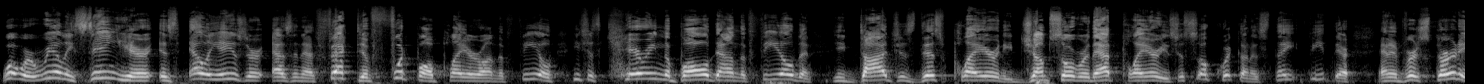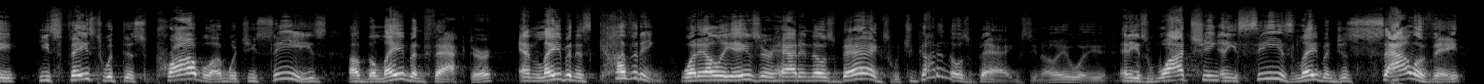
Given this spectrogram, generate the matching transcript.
what we're really seeing here is Eliezer as an effective football player on the field. He's just carrying the ball down the field and he dodges this player and he jumps over that player. He's just so quick on his feet there. And in verse 30, he's faced with this problem, which he sees of the Laban factor. And Laban is coveting what Eliezer had in those bags, what you got in those bags, you know. And he's watching and he sees Laban just salivate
